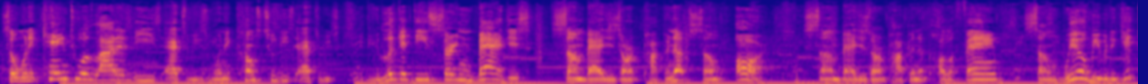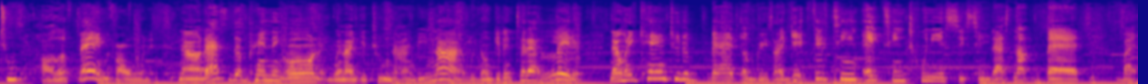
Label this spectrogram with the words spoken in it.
So when it came to a lot of these attributes, when it comes to these attributes, if you look at these certain badges, some badges aren't popping up, some are. Some badges aren't popping up Hall of Fame. Some will be able to get to Hall of Fame if I want it. Now, that's depending on when I get to 99. We're to get into that later. Now, when it came to the badge upgrades, I get 15, 18, 20, and 16. That's not bad by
